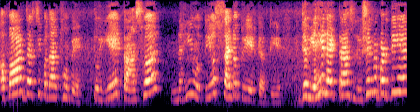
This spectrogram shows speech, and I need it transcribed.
अपारदर्शी पदार्थों पे तो ये ट्रांसफ़र नहीं होती है और सैडो क्रिएट करती है। जब यही लाइट ट्रांसल्यूशन पे पड़ती है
